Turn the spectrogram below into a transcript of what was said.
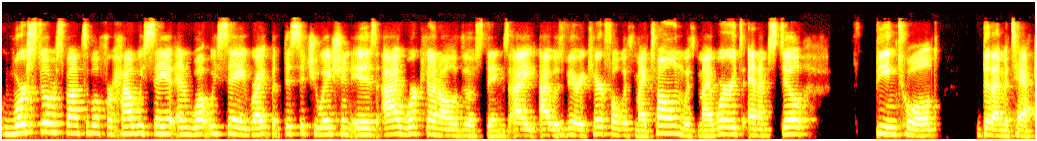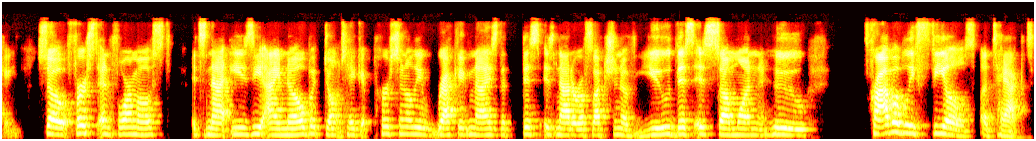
we're still responsible for how we say it and what we say right but this situation is i worked on all of those things i i was very careful with my tone with my words and i'm still being told that i'm attacking so first and foremost it's not easy i know but don't take it personally recognize that this is not a reflection of you this is someone who probably feels attacked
